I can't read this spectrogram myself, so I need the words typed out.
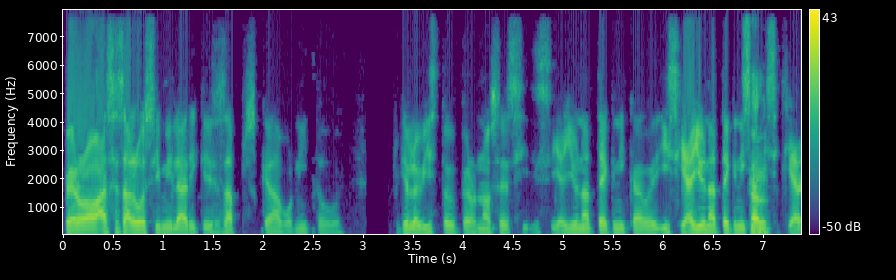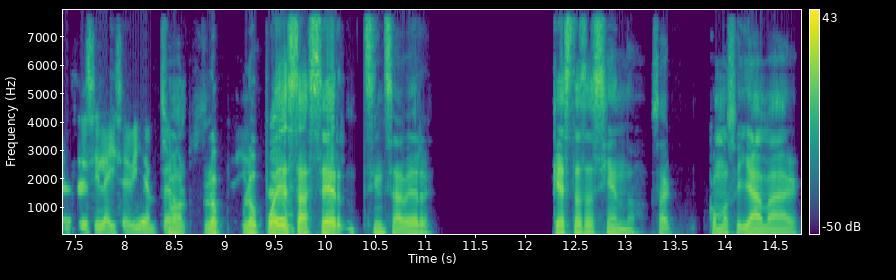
pero haces algo similar y que dices, ah, pues queda bonito, güey. Porque lo he visto, pero no sé si, si hay una técnica, güey, y si hay una técnica, ni siquiera sé si la hice bien, pero... Pues, lo, lo puedes hacer sin saber qué estás haciendo. O sea, cómo se llama,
